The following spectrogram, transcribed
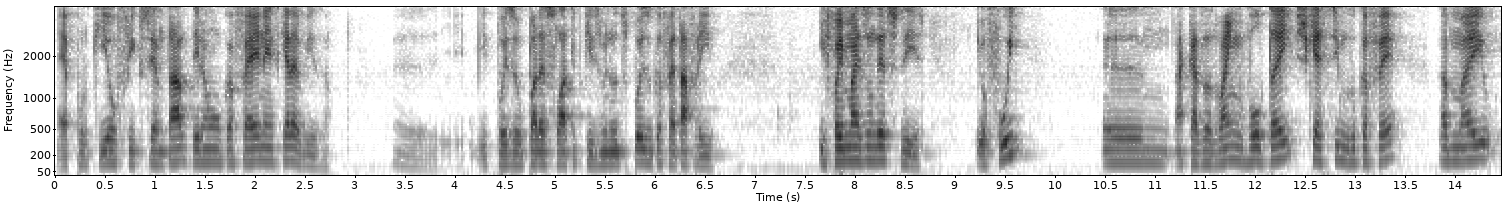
É porque eu fico sentado, tiram o café e nem sequer avisam. Eh, e depois eu pareço lá tipo 15 minutos depois o café está frio. E foi mais um desses dias. Eu fui uh, à casa de banho, voltei, esqueci-me do café, a meio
